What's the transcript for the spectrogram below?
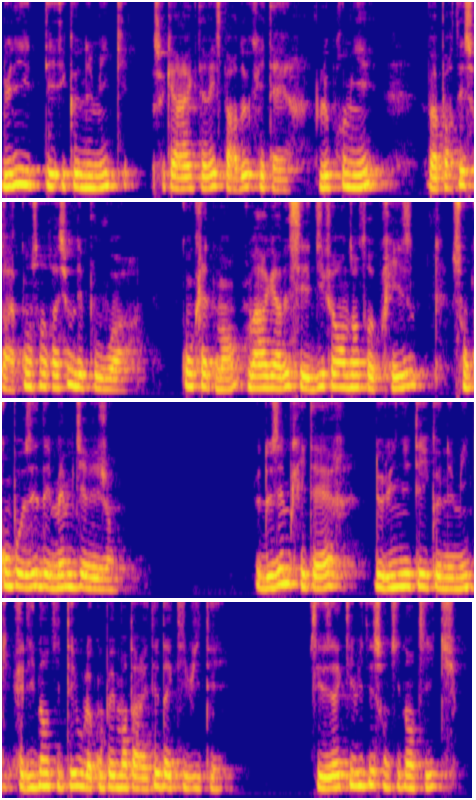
L'unité économique se caractérise par deux critères. Le premier va porter sur la concentration des pouvoirs. Concrètement, on va regarder si les différentes entreprises sont composées des mêmes dirigeants. Le deuxième critère de l'unité économique est l'identité ou la complémentarité d'activités. Si les activités sont identiques,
